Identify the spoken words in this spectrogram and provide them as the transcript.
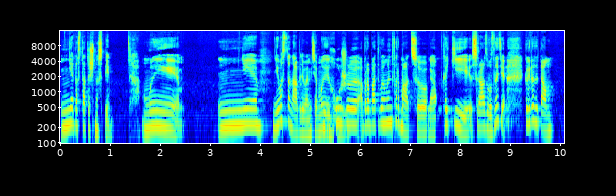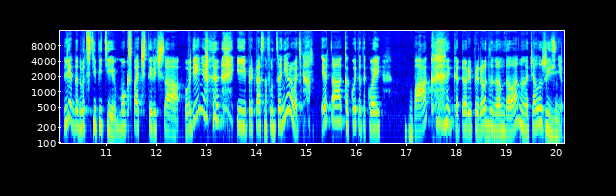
недостаточно спим? Мы не, не восстанавливаемся, мы угу. хуже обрабатываем информацию. Да. Какие сразу, вы знаете, когда ты там лет до 25 мог спать 4 часа в день и прекрасно функционировать, это какой-то такой баг, который природа нам дала на начало жизни.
